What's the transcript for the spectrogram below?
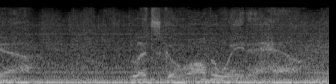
Yeah. Let's go all the way to hell.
